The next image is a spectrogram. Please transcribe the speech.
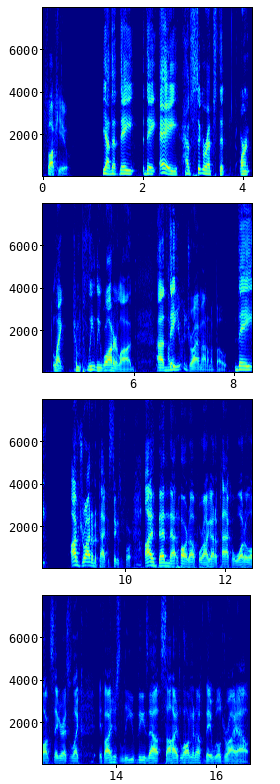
Fuck you. Yeah, that they they a have cigarettes that aren't like completely waterlogged. Uh, I they mean, you can dry them out on a boat. they I've dried out a pack of cigarettes before. I've been that hard up where I got a pack of waterlogged cigarettes. It's like, if I just leave these outside long enough, they will dry out.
